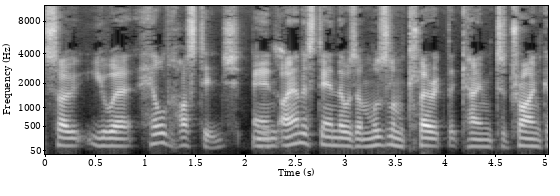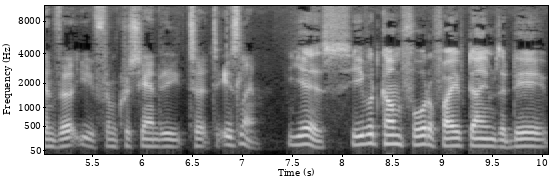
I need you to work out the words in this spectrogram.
So you were held hostage, and yes. I understand there was a Muslim cleric that came to try and convert you from Christianity to, to Islam. Yes, he would come four or five times a day,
